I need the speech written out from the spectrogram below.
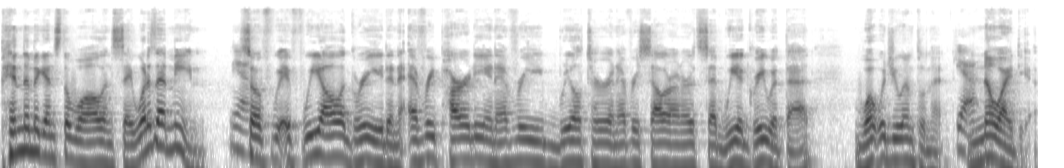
pin them against the wall and say, what does that mean? Yeah. So if we, if we all agreed and every party and every realtor and every seller on earth said we agree with that, what would you implement? Yeah. No idea.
